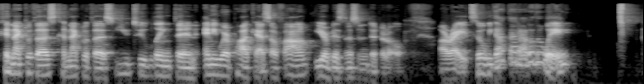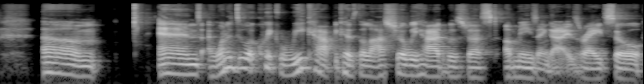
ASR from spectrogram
connect with us, connect with us, YouTube, LinkedIn, anywhere podcasts are found, your business in digital. All right. So we got that out of the way. Um, and I want to do a quick recap because the last show we had was just amazing, guys, right? So,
